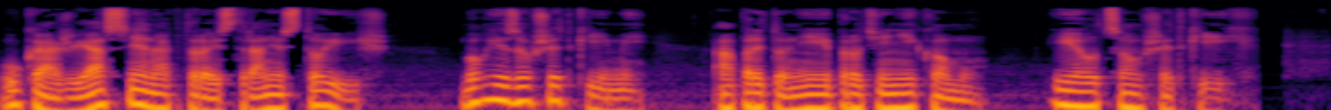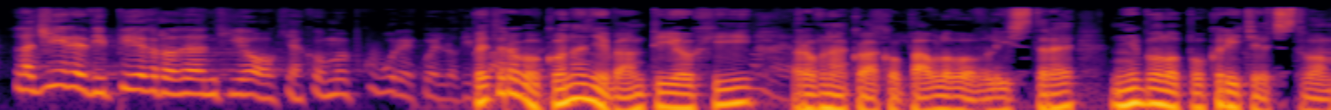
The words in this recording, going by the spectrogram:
ukáž jasne, na ktorej strane stojíš. Boh je so všetkými a preto nie je proti nikomu. Je otcom všetkých. Petrovo konanie v Antiochii, rovnako ako Pavlovo v Listre, nebolo pokritectvom,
